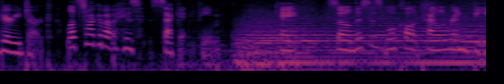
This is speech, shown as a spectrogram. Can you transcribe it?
very dark. Let's talk about his second theme. Okay? So this is we'll call it kylo ren b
